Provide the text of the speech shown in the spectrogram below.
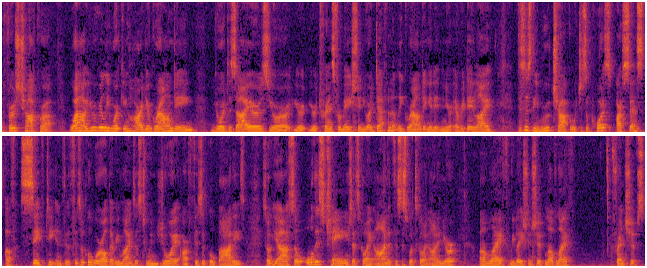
first chakra. Wow, you're really working hard. You're grounding your desires, your your your transformation. You are definitely grounding it in your everyday life This is the root chakra, which supports our sense of safety in the physical world that reminds us to enjoy our physical bodies. So, yeah, so all this change that's going on, if this is what's going on in your um, life, relationship, love life, friendships,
